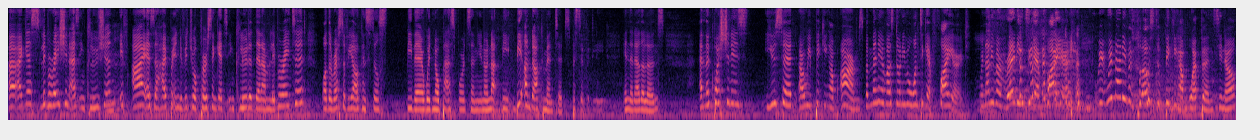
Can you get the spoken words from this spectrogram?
uh, I guess liberation as inclusion. If I, as a hyper individual person, gets included, then I'm liberated, while the rest of y'all can still be there with no passports and you know not be be undocumented, specifically in the Netherlands. And the question is, you said, are we picking up arms? But many of us don't even want to get fired. We're not even ready to get fired. We're, we're not even close to picking up weapons, you know?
